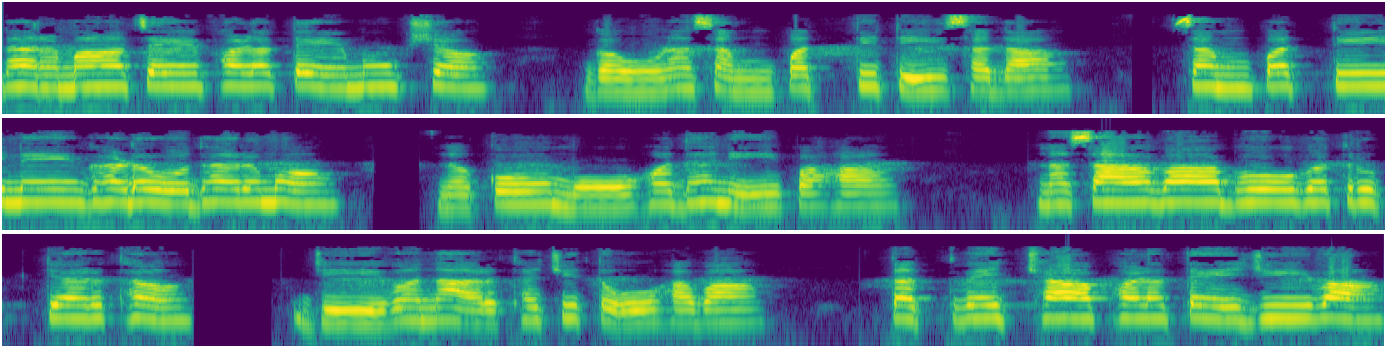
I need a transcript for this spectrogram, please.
धर्माचे फळते मोक्ष गौण संपत्ती सदा। संपत्तीने घडो धर्म नको मोहधनी पहा। नसावा भोग तृप्त्यर्थ जीवनार्थचितो हवा तत्वेच्छा फलते जीवा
